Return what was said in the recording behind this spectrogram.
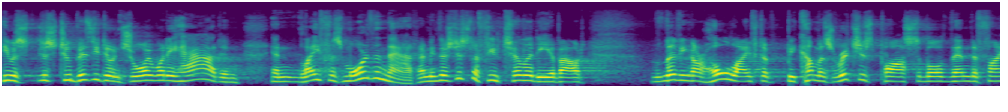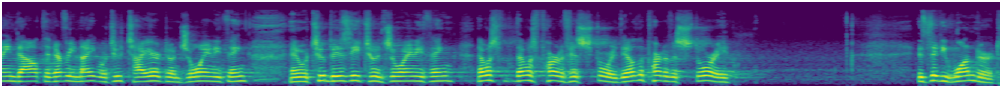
He was just too busy to enjoy what he had, and, and life is more than that. I mean, there's just a futility about living our whole life to become as rich as possible, then to find out that every night we're too tired to enjoy anything and we're too busy to enjoy anything. That was, that was part of his story. The other part of his story is that he wondered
